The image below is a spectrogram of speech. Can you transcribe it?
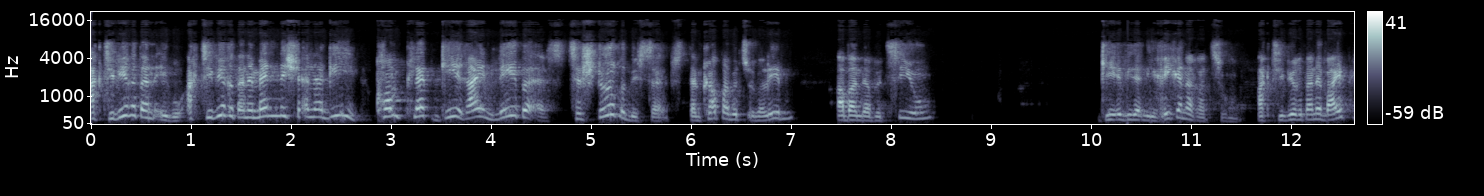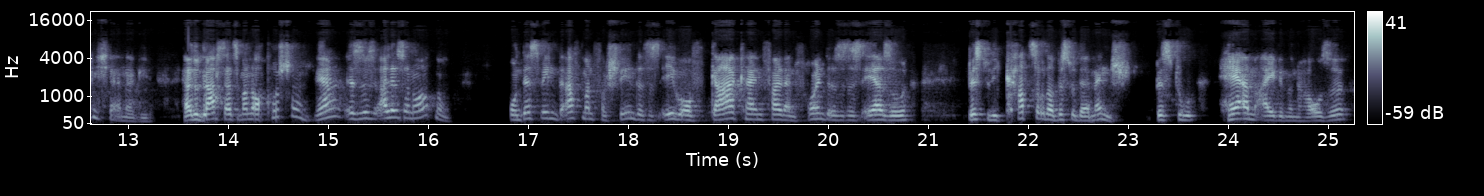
Aktiviere dein Ego, aktiviere deine männliche Energie. Komplett geh rein, lebe es, zerstöre dich selbst. Dein Körper wird es überleben, aber in der Beziehung gehe wieder in die Regeneration. Aktiviere deine weibliche Energie. Ja, du darfst als Mann auch pushen. Ja, es ist alles in Ordnung. Und deswegen darf man verstehen, dass das Ego auf gar keinen Fall dein Freund ist. Es ist eher so, bist du die Katze oder bist du der Mensch? Bist du Herr im eigenen Hause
